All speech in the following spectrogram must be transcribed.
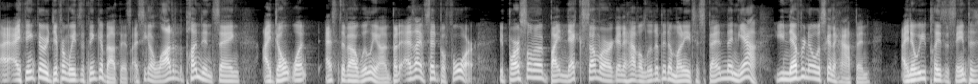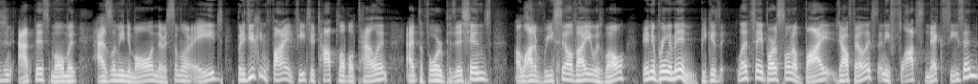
I, I, think there are different ways to think about this. I see a lot of the pundits saying, I don't want Estevao Willian. But as I've said before, if Barcelona by next summer are going to have a little bit of money to spend, then yeah, you never know what's going to happen. I know he plays the same position at this moment as Lamine Yamal and they're a similar age, but if you can find future top level talent at the forward positions, a lot of resale value as well, then you bring him in. Because let's say Barcelona buy João Felix and he flops next season,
